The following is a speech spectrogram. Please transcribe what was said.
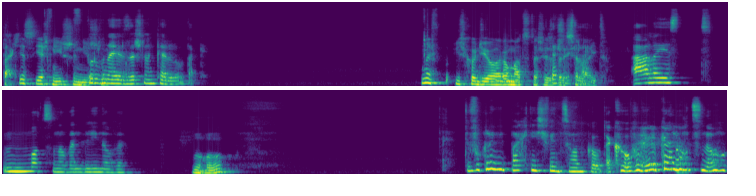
Tak, jest jaśniejszy w niż porównaniu Schlenkerla. ze Schlenkerlą, tak. No jeśli chodzi o aromat, też jest Też wersja jest light. Ale jest mocno wędlinowy. Mhm. To w ogóle mi pachnie święconką, taką wielkanocną.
